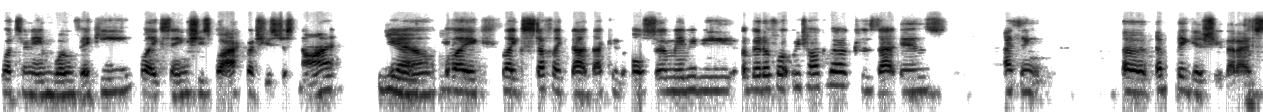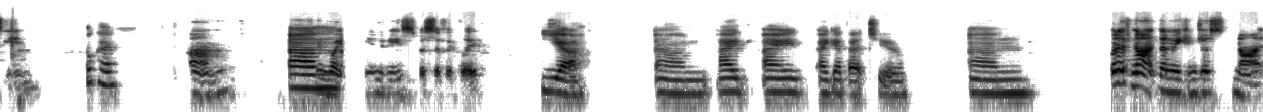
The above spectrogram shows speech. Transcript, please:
what's her name, Woah Vicky, like saying she's black but she's just not. you yeah. know like like stuff like that that could also maybe be a bit of what we talk about because that is i think a, a big issue that i've seen Okay. um, in Um, white communities specifically yeah. Um, I I I get that too. Um, but if not then we can just not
